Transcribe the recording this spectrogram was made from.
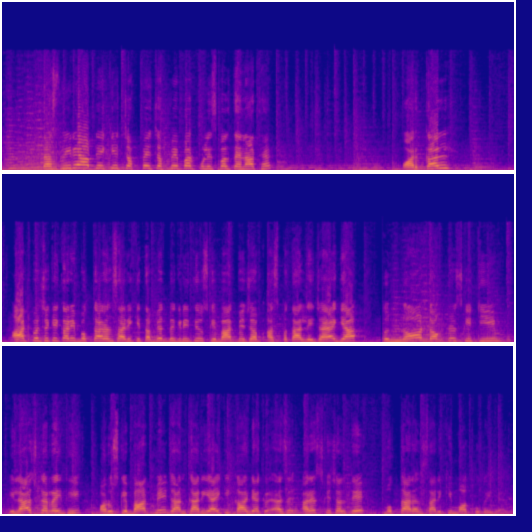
तस्वीरें आप देखिए चप्पे चप्पे पर पुलिस बल तैनात है। और कल आठ बजे के करीब मुख्तार अंसारी की तबियत बिगड़ी थी। उसके बाद में जब अस्पताल ले जाया गया तो नौ डॉक्टर्स की टीम इलाज कर रही थी और उसके बाद में जानकारी आई कि कार्डियक अरेस्ट के चलते मुख्तार अंसारी की मौत हो गई है।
